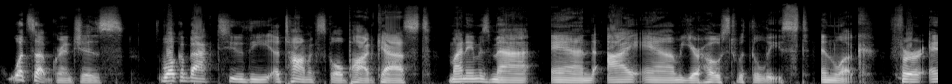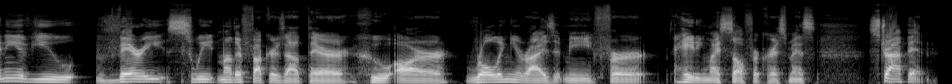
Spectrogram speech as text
What's up, Grinches? Welcome back to the Atomic Skull podcast. My name is Matt, and I am your host with the least. And look, for any of you very sweet motherfuckers out there who are rolling your eyes at me for hating myself for Christmas, strap in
